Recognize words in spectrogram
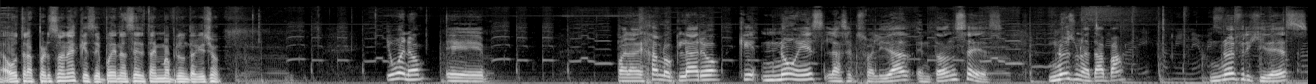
a otras personas que se pueden hacer esta misma pregunta que yo. Y bueno, eh, para dejarlo claro, que no es la sexualidad entonces, no es una etapa, no es frigidez,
